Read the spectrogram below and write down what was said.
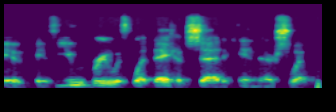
if, if you agree with what they have said in their SWPPP.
